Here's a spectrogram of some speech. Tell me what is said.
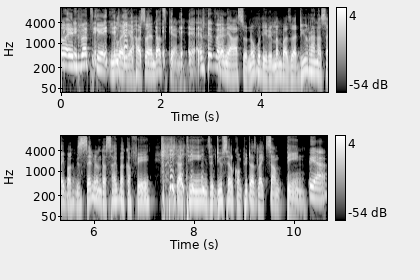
Oh, and that's good. You and your hustle, and that's Ken. Yeah, that's and your hustle. Nobody remembers. Well, do you run a cyber? Is it selling at a cyber cafe? Is it a thing? Is it, do you sell computers like something? yeah.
